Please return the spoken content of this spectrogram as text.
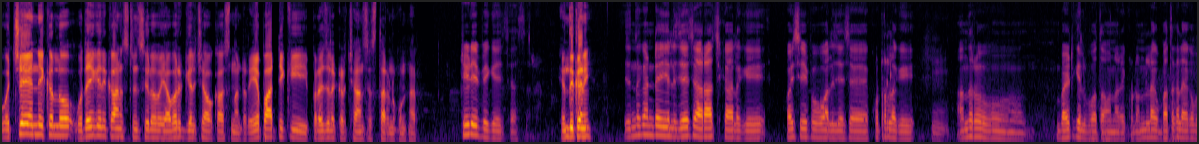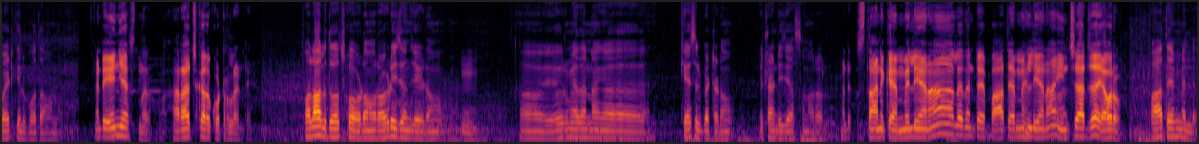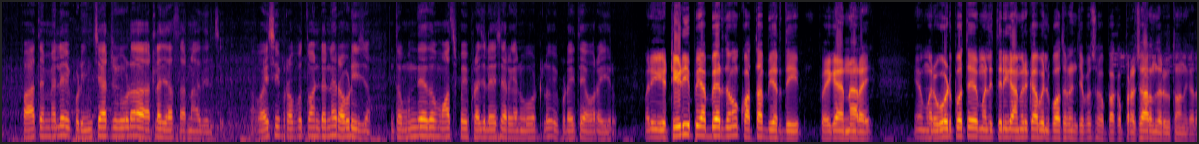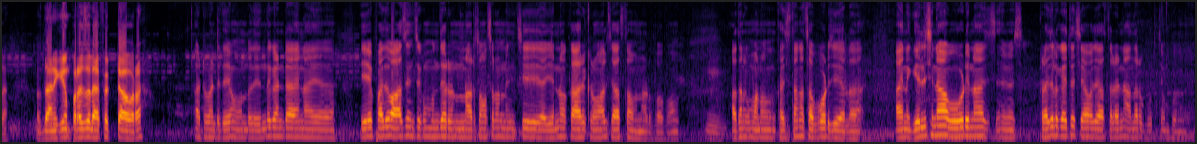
వచ్చే ఎన్నికల్లో ఉదయగిరి కాన్స్టిట్యున్సీలో ఎవరు గెలిచే అవకాశం ఉందంటారు ఏ పార్టీకి ప్రజలు ఇక్కడ ఛాన్స్ ఇస్తారనుకుంటున్నారు? టీడీపీకి ఇచ్చేస్తారు ఎందుకని? ఎందుకంటే వీళ్ళు చేసే అరాచకాలకి వైసీపీ వాళ్ళు చేసే కుట్రలకి అందరూ బయటికి వెళ్ళిపోతా ఉన్నారు ఇక్కడ ఉండలేక బతకలేక బయటికి వెళ్ళిపోతా ఉన్నారు. అంటే ఏం చేస్తున్నారు? అరాచకాల కుట్రలు అంటే? పొలాలు దోచుకోవడం రౌడీజం చేయడం ఆ, ఎవరి మీద కేసులు పెట్టడం ఇట్లాంటివి చేస్తున్నారు వాళ్ళు. అంటే స్థానిక ఎమ్మెల్యేనా లేదంటే పాత ఎమ్మెల్యేనా ఇన్ఛార్జా ఎవరు? పాత ఎమ్మెల్యే. పాత ఎమ్మెల్యే ఇప్పుడు ఇన్ఛార్జ్ కూడా అట్లే చేస్తారు నాకు తెలిసి. వైసీపీ ప్రభుత్వం అంటేనే రౌడీజం. ఇంత ముందేదో మోసపోయి ప్రజలు వేశారు కానీ ఓట్లు ఇప్పుడైతే ఎవరు అయ్యారు మరి టీడీపీ అభ్యర్థి కొత్త అభ్యర్థి పైగా ఎన్ఆర్ఐ. మరి ఓడిపోతే మళ్ళీ తిరిగి అమెరికా వెళ్ళిపోతాడని చెప్పేసి ఒక పక్క ప్రచారం జరుగుతోంది కదా. మరి దానికి ఏం ప్రజలు ఎఫెక్ట్ అవ్వరా? అటువంటిది ఏమి ఉండదు. ఎందుకంటే ఆయన ఏ పదవి ఆశించక ముందే రెండున్నర సంవత్సరం నుంచి ఎన్నో కార్యక్రమాలు చేస్తూ ఉన్నాడు పాపం. అతనికి మనం ఖచ్చితంగా సపోర్ట్ చేయాలా? ఆయన గెలిచినా ఓడినా ప్రజలకైతే సేవ చేస్తాడని అందరూ గుర్తింపు ఉంది.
